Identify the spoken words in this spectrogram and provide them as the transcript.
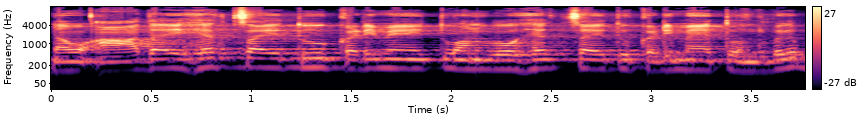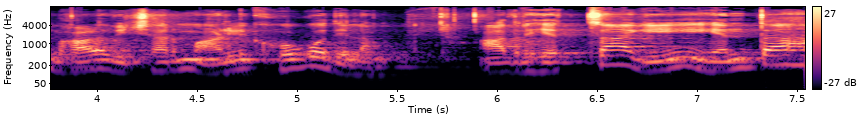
ನಾವು ಆದಾಯ ಹೆಚ್ಚಾಯಿತು, ಕಡಿಮೆ ಆಯಿತು, ಅನುಭವ ಹೆಚ್ಚಾಯಿತು, ಕಡಿಮೆ ಆಯಿತು ಅನ್ನೋ ಬಗ್ಗೆ ಭಾಳ ವಿಚಾರ ಮಾಡಲಿಕ್ಕೆ ಹೋಗೋದಿಲ್ಲ. ಆದರೆ ಹೆಚ್ಚಾಗಿ ಎಂತಹ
